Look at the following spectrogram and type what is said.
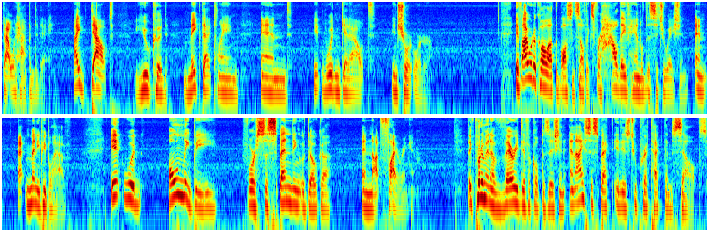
that would happen today. I doubt you could make that claim and it wouldn't get out in short order. If I were to call out the Boston Celtics for how they've handled this situation, and many people have, it would only be for suspending Udoka and not firing him. They've put him in a very difficult position, and I suspect it is to protect themselves.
